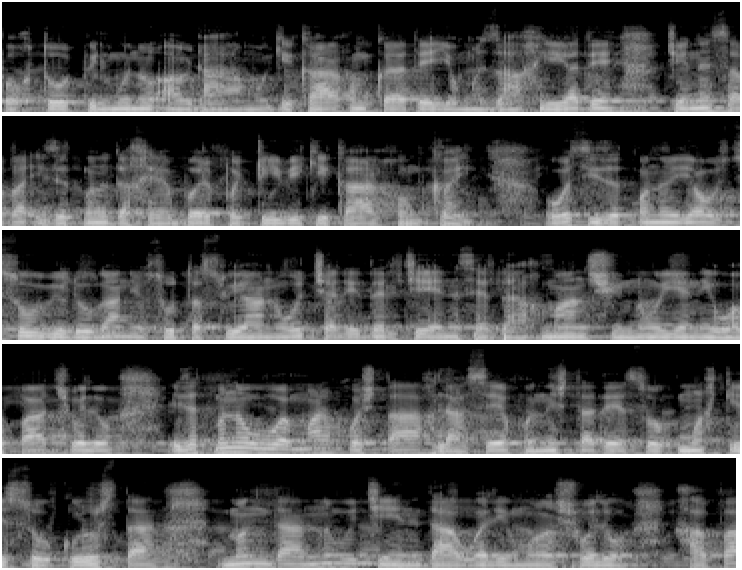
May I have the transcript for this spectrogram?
پښتو فلمونو او ډرامو کې کار هم کوي یو مزاحیه دی چې نن سبا عزتمن د خیبر په ټي وي کې کار هم کوي اوس عزتمنو یو څو ویډیوګان یو څو تصویران وچلیدل چې ان سیدرحمان شینو یعنی وفات شولو عزتمنو و مر خوشتا خلاصې خو نشته دی څوک مخکې څوک وروسته موږ دا نه و چې دا ولې مړ شولو خفه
